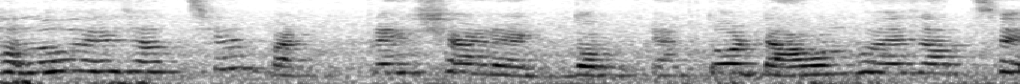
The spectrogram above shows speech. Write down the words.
ভালো হয়ে যাচ্ছে বাট প্রেশার একদম এত ডাউন হয়ে যাচ্ছে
